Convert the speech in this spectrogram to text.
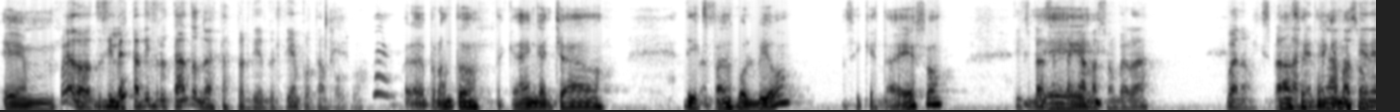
Em, bueno, si le estás disfrutando, no estás perdiendo el tiempo tampoco. Eh, pero de pronto te quedas enganchado. The Expanse volvió, así que está eso. The Expanse está en eh, Amazon, ¿verdad? Bueno, para la gente que no tiene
